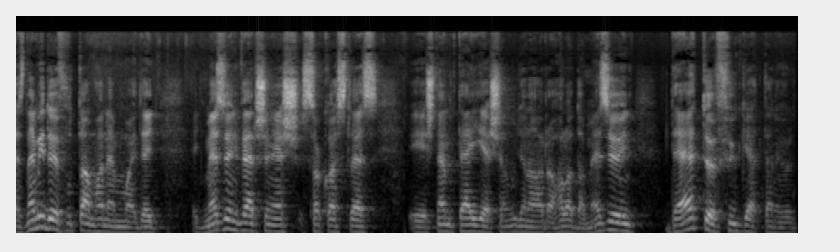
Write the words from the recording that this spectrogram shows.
ez nem időfutam, hanem majd egy, egy mezőnyversenyes szakasz lesz, és nem teljesen ugyanarra halad a mezőny, de ettől függetlenül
